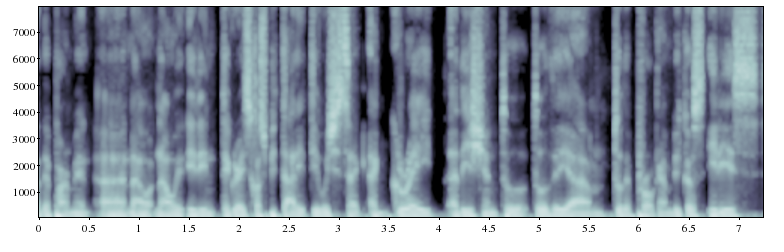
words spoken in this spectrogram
uh, department. Uh, now, now it integrates hospitality, which is a, a great addition to to the um, to the program because it is.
